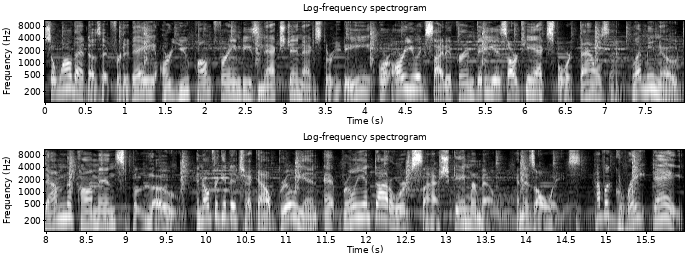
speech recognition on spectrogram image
So while that does it for today, are you pumped for AMD's next gen X3D or are you excited for Nvidia's RTX 4000? Let me know down in the comments below. And don't forget to check out Brilliant at brilliant.org slash gamermeld. And as always, have a great day.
